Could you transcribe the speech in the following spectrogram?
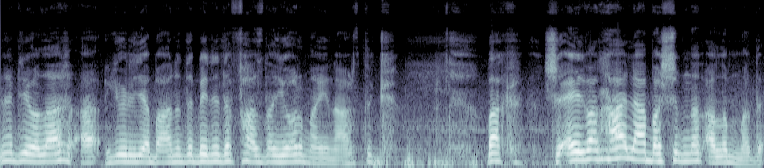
Ne diyorlar? Gül yabanı da beni de fazla yormayın artık. Bak şu elvan hala başımdan alınmadı.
